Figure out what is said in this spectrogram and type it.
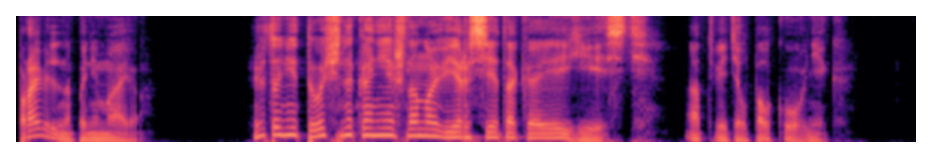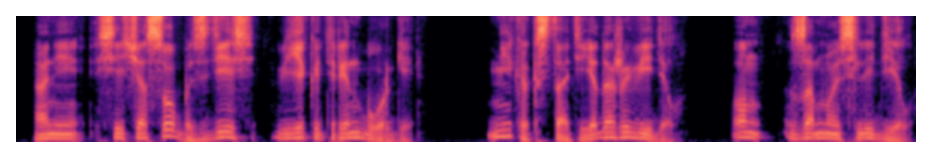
правильно понимаю?» «Это не точно, конечно, но версия такая есть», — ответил полковник. «Они сейчас оба здесь, в Екатеринбурге. Ника, кстати, я даже видел. Он за мной следил».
